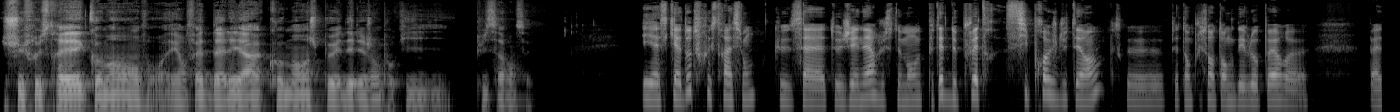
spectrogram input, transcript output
je suis frustré, comment, et en fait d'aller à comment je peux aider les gens pour qu'ils puissent avancer. Et est-ce qu'il y a d'autres frustrations que ça te génère justement Peut-être de plus être si proche du terrain, parce que peut-être en plus en tant que développeur, bah,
